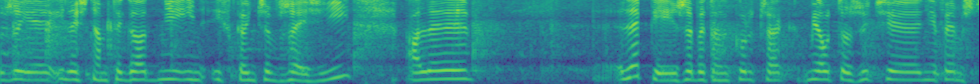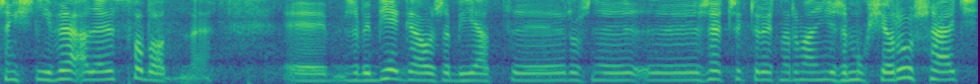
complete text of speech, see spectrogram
żyje ileś tam tygodni i, i skończy w rzezi, ale lepiej, żeby ten kurczak miał to życie, nie powiem szczęśliwe, ale swobodne. Y, żeby biegał, żeby jadł y, różne y, rzeczy, które normalnie, że mógł się ruszać,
